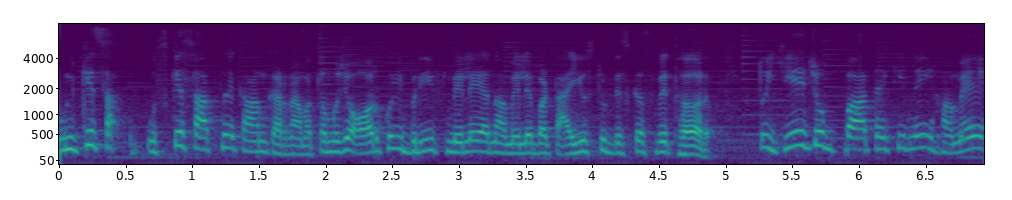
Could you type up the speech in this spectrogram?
उनके साथ उसके साथ में काम करना मतलब मुझे और कोई ब्रीफ मिले या ना मिले but I used to discuss with her तो ये जो बात है कि नहीं हमें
